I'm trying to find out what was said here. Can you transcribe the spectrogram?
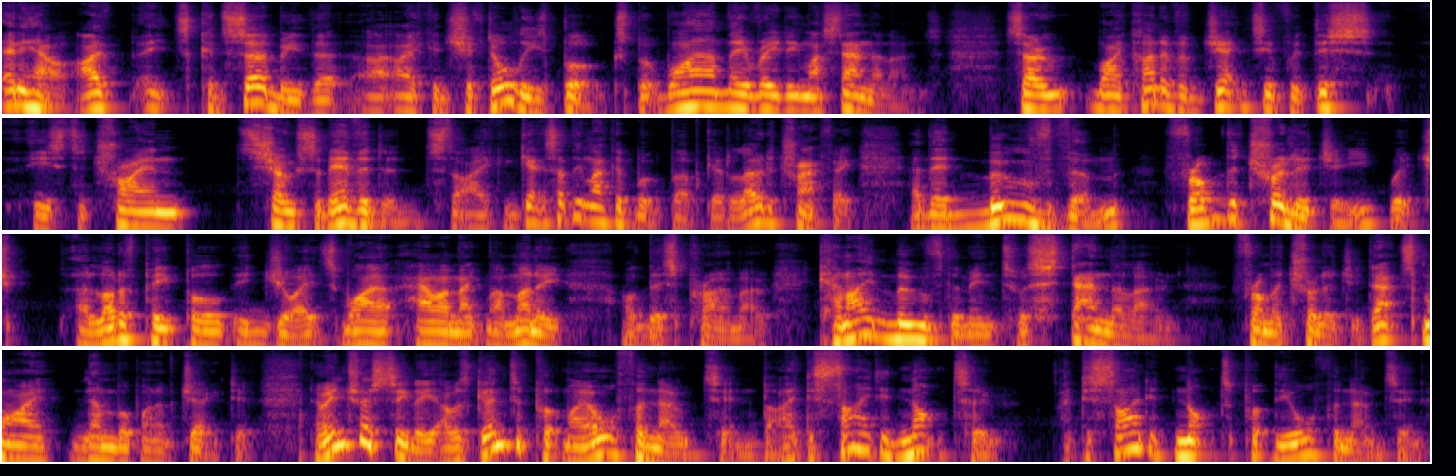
anyhow, I've, it's concerned me that I, I can shift all these books, but why aren't they reading my standalones? So my kind of objective with this is to try and show some evidence that I can get something like a book BookBub, get a load of traffic, and then move them from the trilogy, which a lot of people enjoy. It's why, how I make my money on this promo. Can I move them into a standalone? From a trilogy. That's my number one objective. Now, interestingly, I was going to put my author notes in, but I decided not to. I decided not to put the author notes in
